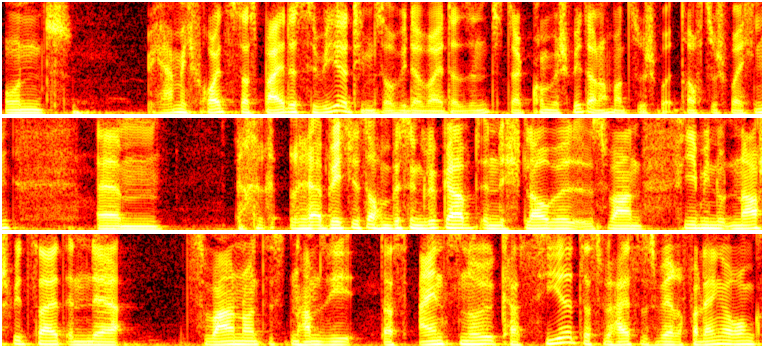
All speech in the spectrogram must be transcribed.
und ja, mich freut es, dass beide Sevilla-Teams auch wieder weiter sind. Da kommen wir später nochmal zu, drauf zu sprechen. Ähm, Real Betis auch ein bisschen Glück gehabt. Und ich glaube, es waren vier Minuten Nachspielzeit. In der 92. haben sie das 1-0 kassiert. Das heißt, es wäre Verlängerung.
